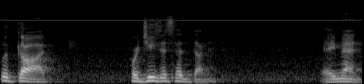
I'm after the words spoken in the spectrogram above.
with God, for Jesus has done it. Amen.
